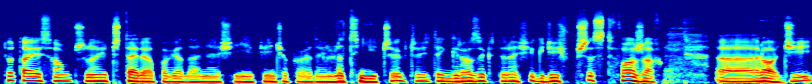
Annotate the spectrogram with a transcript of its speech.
tutaj są przynajmniej cztery opowiadania, jeśli nie pięć opowiadań lotniczych, czyli tej grozy, która się gdzieś w przestworzach e, rodzi.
